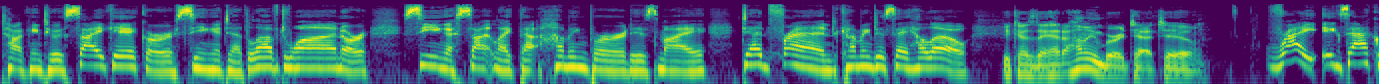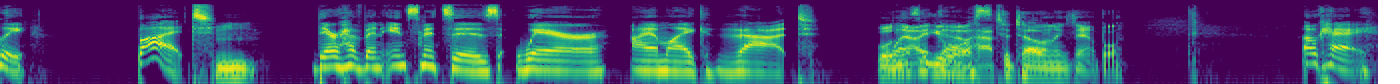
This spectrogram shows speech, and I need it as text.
talking to a psychic or seeing a dead loved one or seeing a sign like that hummingbird is my dead friend coming to say hello. Because they had a hummingbird tattoo. Right, exactly. But hmm. there have been instances where I am like, that. Well, now you will have to tell an example. Okay.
